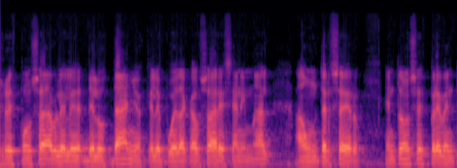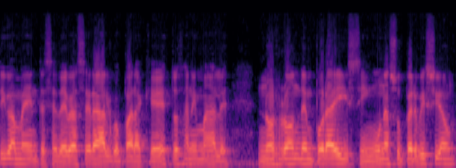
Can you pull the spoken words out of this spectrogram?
responsable de los daños que le pueda causar ese animal a un tercero. Entonces, preventivamente se debe hacer algo para que estos animales no ronden por ahí sin una supervisión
